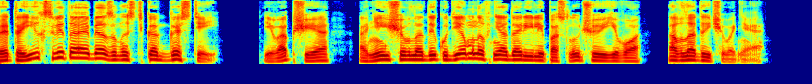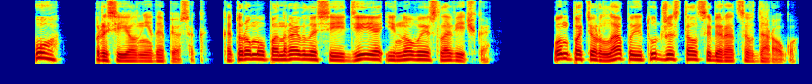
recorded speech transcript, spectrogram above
Это их святая обязанность как гостей. И вообще, они еще владыку демонов не одарили по случаю его овладычивания. «О!» — просиял недопесок, которому понравилась и идея, и новое словечко. Он потер лапы и тут же стал собираться в дорогу.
